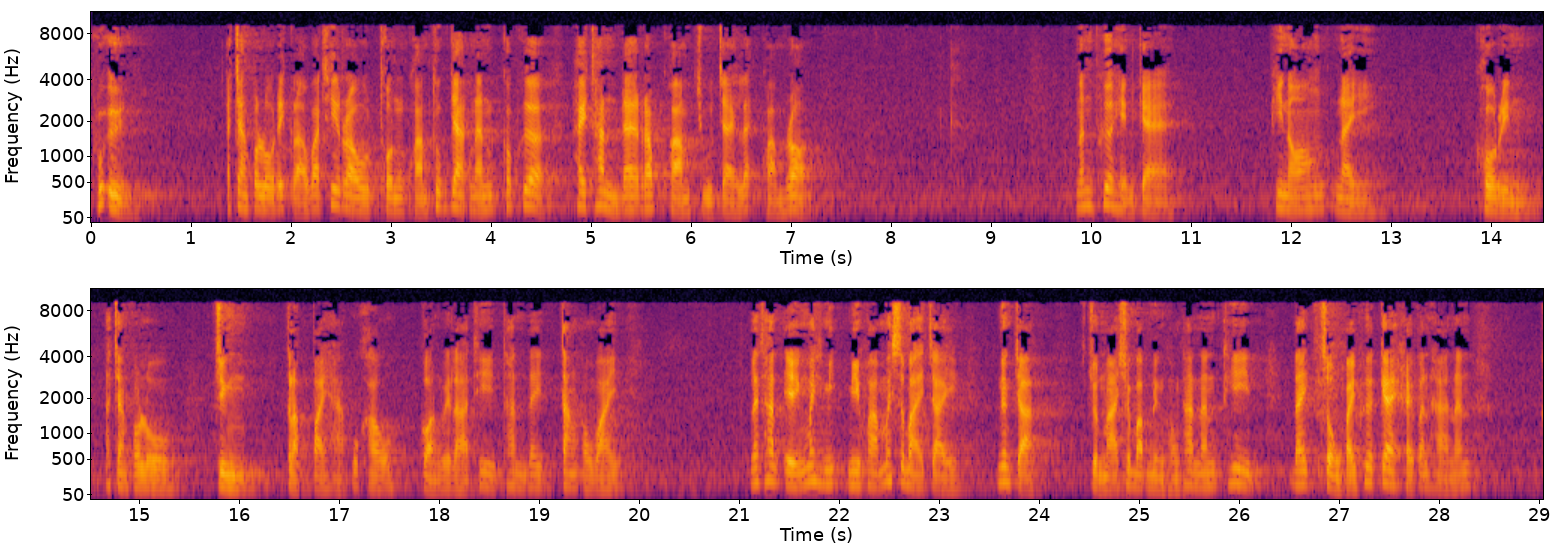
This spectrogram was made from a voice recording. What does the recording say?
ผู้อื่น อาจารย์เปโลได้กล่าวว่าที่เราทนความทุกข์ยากนั้น ก็เพื่อให้ท่านได้รับความชูใจและความรอด นั่นเพื่อเห็นแก่พี่น้องในโคริน อาจารย์เปโลจึง กลับไปหาพวกเขาก่อนเวลาที่ท่านได้ตั้งเอาไว้ และท่านเองไม่มีความไม่สบายใจ เนื่องจากจดหมายฉบับหนึ่งของท่านนั้นที่ได้ส่งไปเพื่อแก้ไขปัญหานั้น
